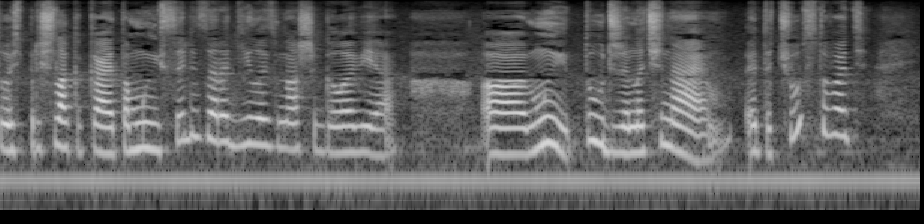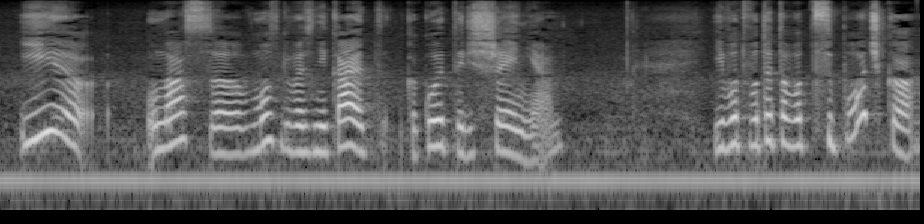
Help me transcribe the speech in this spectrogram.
То есть пришла какая-то мысль, зародилась в нашей голове. А, мы тут же начинаем это чувствовать, и у нас э, в мозге возникает какое-то решение. И вот, вот эта вот цепочка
